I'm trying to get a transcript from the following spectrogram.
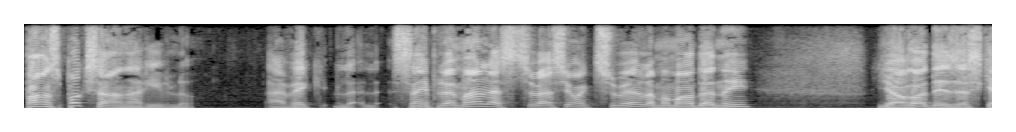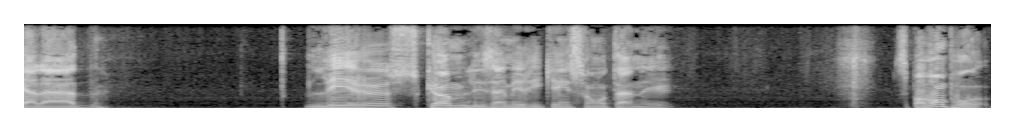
Pense pas que ça en arrive là. Avec la- simplement la situation actuelle, à un moment donné, il y aura des escalades. Les Russes, comme les Américains, seront tannés. C'est pas bon pour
